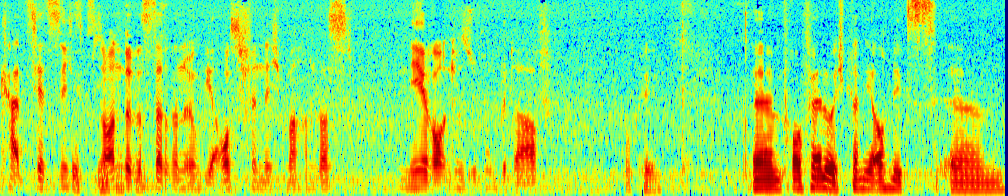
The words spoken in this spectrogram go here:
kannst jetzt nichts. Besonderes da drin irgendwie ausfindig machen, was näherer Untersuchung bedarf. Okay. Ähm, Frau Fellow, ich kann hier auch nichts ähm,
